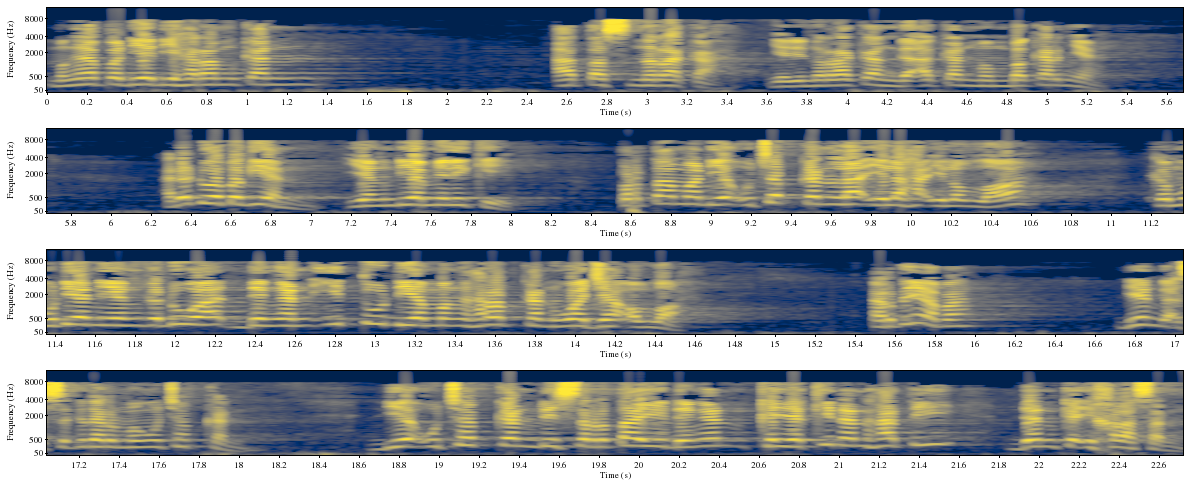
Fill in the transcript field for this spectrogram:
Mengapa dia diharamkan atas neraka. Jadi neraka nggak akan membakarnya. Ada dua bagian yang dia miliki. Pertama dia ucapkan la ilaha illallah. Kemudian yang kedua dengan itu dia mengharapkan wajah Allah. Artinya apa? Dia nggak sekedar mengucapkan. Dia ucapkan disertai dengan keyakinan hati dan keikhlasan.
